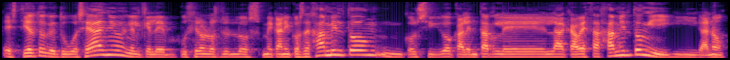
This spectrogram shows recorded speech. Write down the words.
Es cierto que tuvo ese año en el que le pusieron los, los mecánicos de Hamilton, consiguió calentarle la cabeza a Hamilton y, y ganó.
